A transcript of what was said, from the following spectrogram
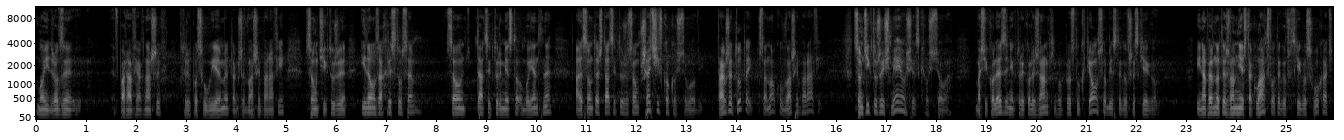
moi drodzy, w parafiach naszych, w których posługujemy, także w waszej parafii, są ci, którzy idą za Chrystusem, są tacy, którym jest to obojętne, ale są też tacy, którzy są przeciwko Kościołowi. Także tutaj, w Sanoku, w waszej parafii. Są ci, którzy śmieją się z Kościoła. Wasi koledzy, niektóre koleżanki po prostu kpią sobie z tego wszystkiego. I na pewno też wam nie jest tak łatwo tego wszystkiego słuchać,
